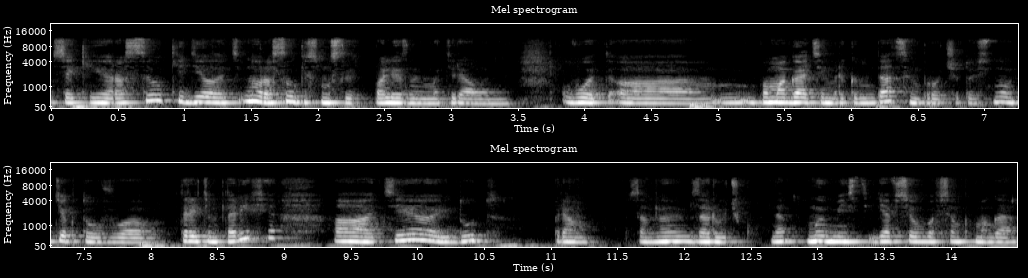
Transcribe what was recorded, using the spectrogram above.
всякие рассылки делать, ну, рассылки в смысле полезными материалами, вот, а, помогать им рекомендациям и прочее. То есть, ну, те, кто в третьем тарифе, а, те идут прям со мной за ручку, да, мы вместе, я все во всем помогаю.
